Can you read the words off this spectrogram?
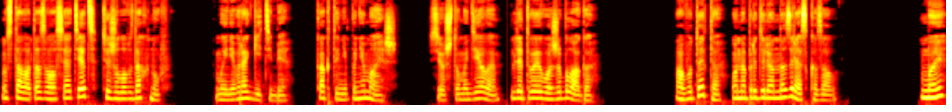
Устало отозвался отец, тяжело вздохнув. «Мы не враги тебе. Как ты не понимаешь? Все, что мы делаем, для твоего же блага». А вот это он определенно зря сказал. «Мы?»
